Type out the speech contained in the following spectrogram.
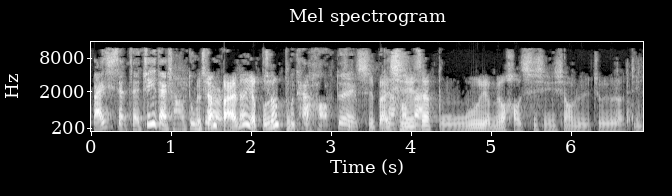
白棋在在这一代想要动静但白的也不能补，不太好。对，棋白棋再补也没有好棋形，效率就有点低。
